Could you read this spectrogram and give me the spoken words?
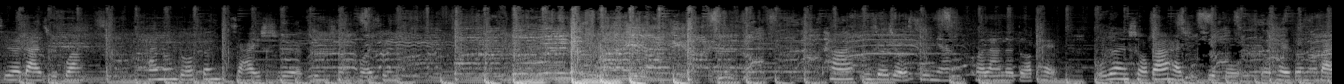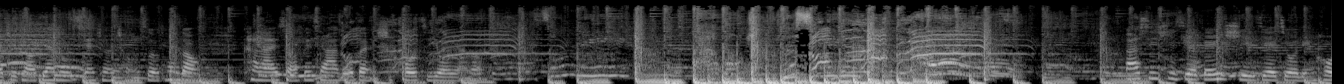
晰的大局观，还能得分，假以时日并成核心。他一九九四年荷兰的德佩，无论首发还是替补，德佩都能把这条边路变成橙色通道。看来小飞侠罗本是后继有人了。世界杯是一届九零后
